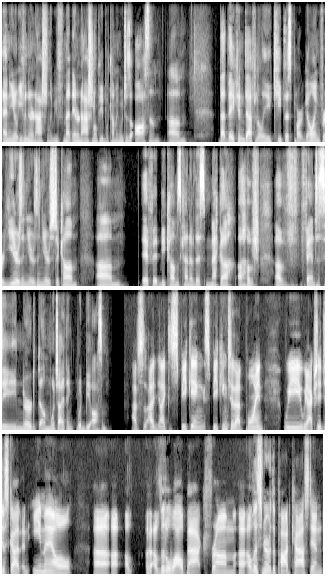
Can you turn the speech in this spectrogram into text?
and you know even internationally, we've met international people coming, which is awesome. Um, that they can definitely keep this part going for years and years and years to come. Um, if it becomes kind of this mecca of of fantasy nerddom, which I think would be awesome. Absolutely. like speaking speaking to that point, we we actually just got an email uh, a, a, a, little while back from a, a listener of the podcast and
